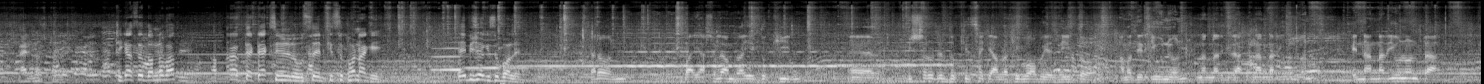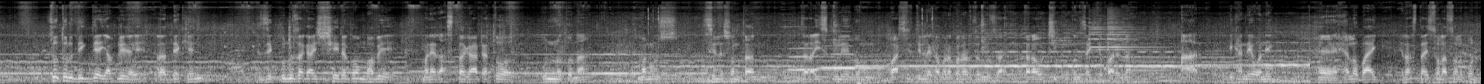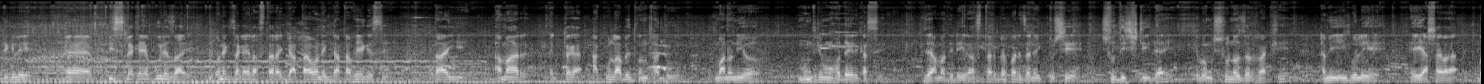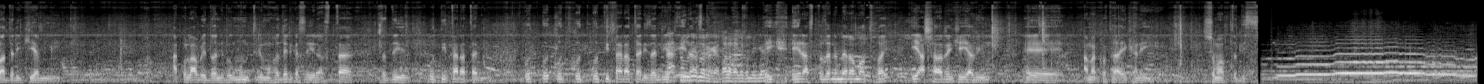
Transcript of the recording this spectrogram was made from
ঠিক আছে, ধন্যবাদ। আপনারা তো একটা অ্যাক্সিডেন্ট বুঝছেন? কিছুক্ষণ আগে। এই বিষয়ে কিছু বলেন। কারণ, ভাই, আসলে আমরা এই দক্ষিণ বিশ্ব রোডের দক্ষিণ সাইডে আমরা খুব অবহেলিত আমাদের ইউনিয়ন, নান্নার নান্নার ইউনিয়ন। এই নান্নার ইউনিয়নটা চতুর্দিক দিয়ে আপনারা দেখেন যে কোনো জায়গায় সেইরকমভাবে মানে রাস্তাঘাট এত উন্নত না। মানুষ, ছেলে সন্তান যারা স্কুলে এবং ভার্সিটিতে লেখাপড়া করার জন্য যায়, তারাও ঠিক মতন চাইতে পারে না। আর এখানে অনেক হ্যালো বাইক রাস্তায় চলাচল করতে গেলে পিস লেখায় পুড়ে যায়। অনেক জায়গায় রাস্তার গাতা অনেক গাতা হয়ে গেছে। তাই আমার একটা আকুল আবেদন থাকবে মাননীয় মন্ত্রী মহোদয়ের কাছে যে আমাদের এই রাস্তার ব্যাপারে যেন একটু সে সুদৃষ্টি দেয় এবং সুনজর রাখে। আমি এই বলে এই আশাবাদ রেখে আমি আকুল আবেদন এবং মন্ত্রী মহোদয়ের কাছে এই রাস্তা যাতে অতি তাড়াতাড়ি অত- তাড়াতাড়ি জানি এই রাস্তা এই- এই রাস্তা যেন মেরামত হয় এই আশা রেখে আমি আমার কথা এখানেই সমাপ্ত দিচ্ছি।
